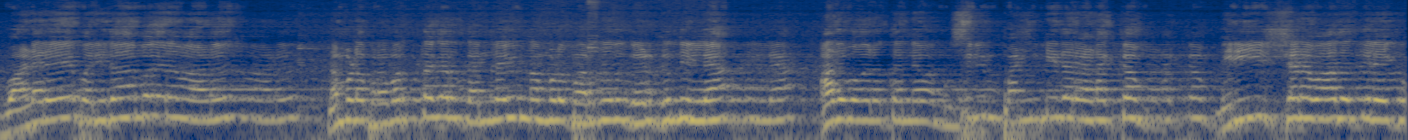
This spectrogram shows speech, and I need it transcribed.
വളരെ പരിതാപകരമാണ്. നമ്മുടെ പ്രവർത്തകർ തന്നെയും നമ്മൾ പറഞ്ഞത് കേൾക്കുന്നില്ല. അതുപോലെ തന്നെ മുസ്ലിം പണ്ഡിതരടക്കം നിരീശ്വരവാദത്തിലേക്ക്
